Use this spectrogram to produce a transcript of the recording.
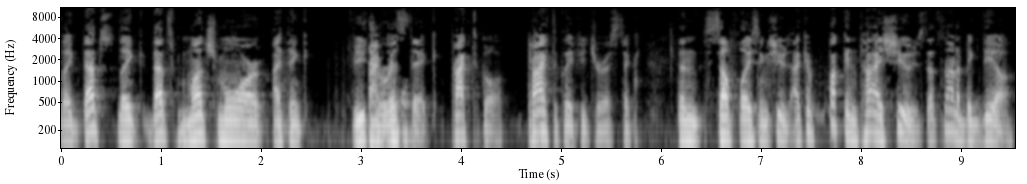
Like that's like that's much more, I think, futuristic, practical, practically futuristic than self-lacing shoes. I could fucking tie shoes. That's not a big deal.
